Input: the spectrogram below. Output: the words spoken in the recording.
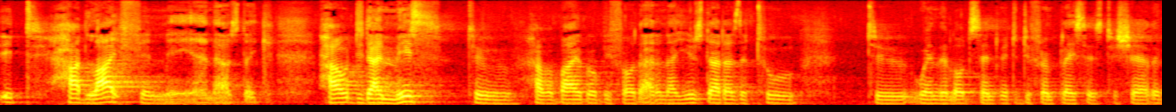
it had life in me. And I was like, how did I miss to have a Bible before that? And I used that as a tool to when the Lord sent me to different places to share the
